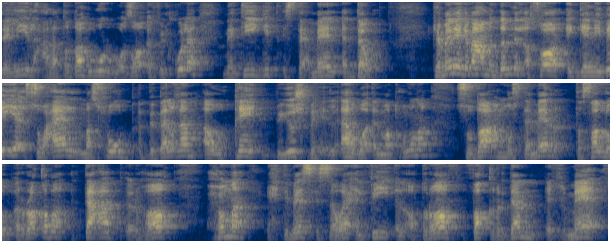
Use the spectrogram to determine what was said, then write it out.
دليل على تدهور وظائف الكلى نتيجة استعمال الدواء كمان يا جماعة من ضمن الاثار الجانبية سعال مصحوب ببلغم أو قيء بيشبه القهوة المطحونة صداع مستمر تصلب الرقبة تعب إرهاق حمى احتباس السوائل في الأطراف فقر دم إغماء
